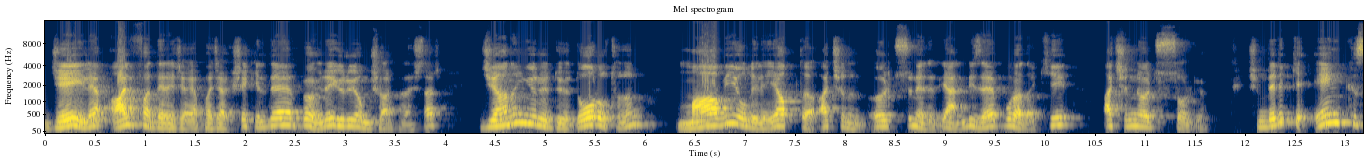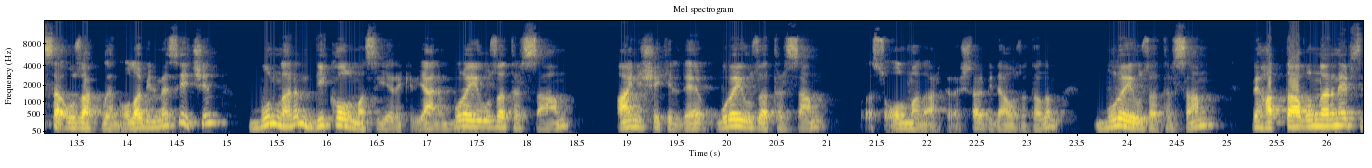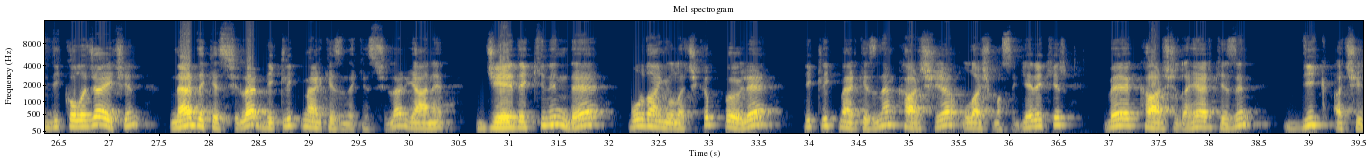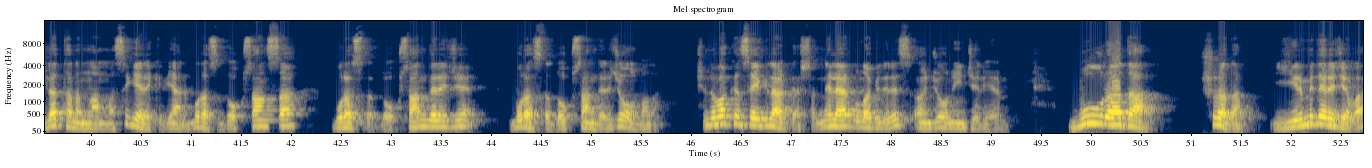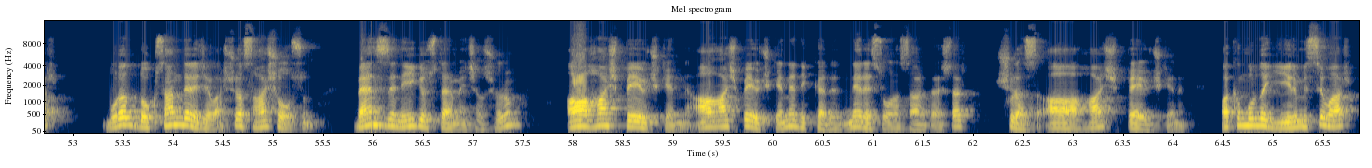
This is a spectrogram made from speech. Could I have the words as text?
C ile alfa derece yapacak şekilde böyle yürüyormuş arkadaşlar. Cihan'ın yürüdüğü doğrultunun mavi yol ile yaptığı açının ölçüsü nedir? Yani bize buradaki açının ölçüsü soruluyor. Şimdi dedik ki en kısa uzaklığın olabilmesi için bunların dik olması gerekir. Yani burayı uzatırsam aynı şekilde burayı uzatırsam burası olmadı arkadaşlar bir daha uzatalım. Burayı uzatırsam ve hatta bunların hepsi dik olacağı için nerede kesişirler? Diklik merkezinde kesişirler. Yani C'dekinin de buradan yola çıkıp böyle diklik merkezinden karşıya ulaşması gerekir. Ve karşıda herkesin dik açıyla tanımlanması gerekir. Yani burası 90 sa burası da 90 derece, burası da 90 derece olmalı. Şimdi bakın sevgili arkadaşlar neler bulabiliriz? Önce onu inceleyelim. Burada, şurada 20 derece var. Burada 90 derece var. Şurası H olsun. Ben size neyi göstermeye çalışıyorum? AHB üçgenine. AHB üçgenine dikkat edin. Neresi orası arkadaşlar? Şurası AHB üçgeni. Bakın burada 20'si var.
